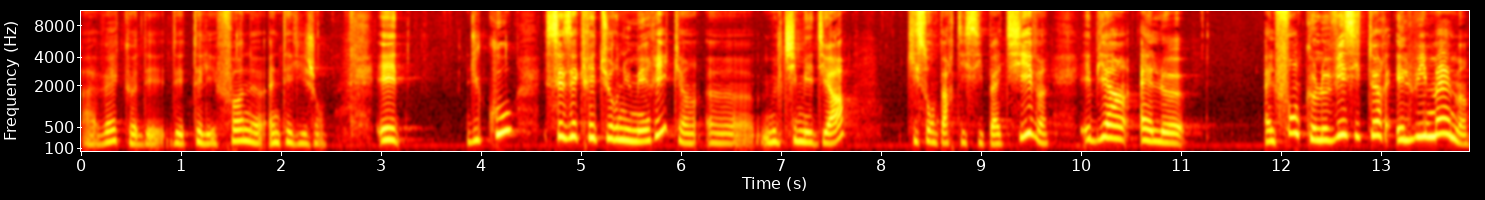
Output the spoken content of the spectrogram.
avec des, téléphones intelligents. Et du coup, ces écritures numériques, multimédia, qui sont participatives, eh bien, elles elles font que le visiteur est lui-même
